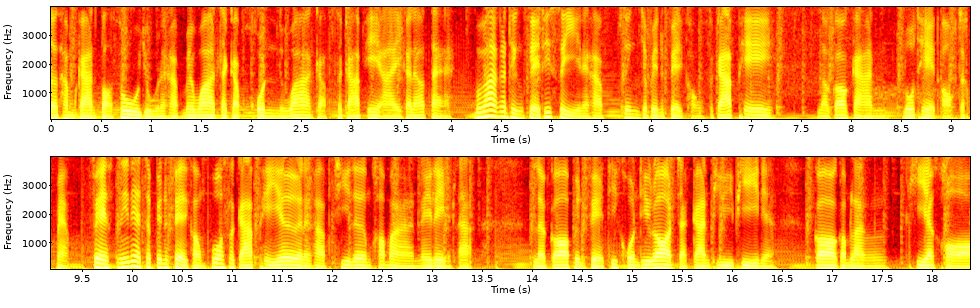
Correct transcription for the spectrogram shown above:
จะทำการต่อสู้อยู่นะครับ ไม่ว่าจะกับคนหรือว่ากับสกา p AI ก็แล้วแต่ มาว่ากันถึงเฟสที่4นะครับ ซึ่งจะเป็นเฟสของสกา p Pay แล้วก็การโรเตทออกจากแมปเฟสนี้เนี่ยจะเป็นเฟสของพวกสกา p เพเยอร์นะครับที่เริ่มเข้ามาในเลทแล้วแล้วก็เป็นเฟสที่คนที่รอดจากการ PVP เนี่ยก็กำลัง ลียร์ของ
